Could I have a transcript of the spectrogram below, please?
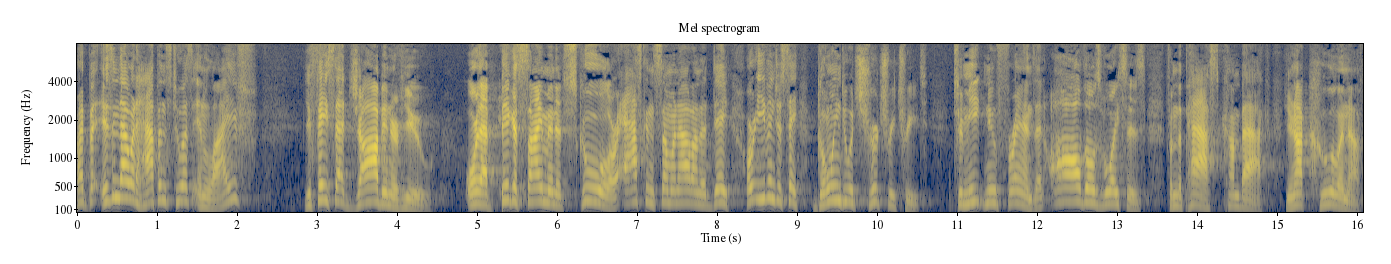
Right? But isn't that what happens to us in life? You face that job interview or that big assignment at school or asking someone out on a date or even just say going to a church retreat to meet new friends and all those voices from the past come back. You're not cool enough.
